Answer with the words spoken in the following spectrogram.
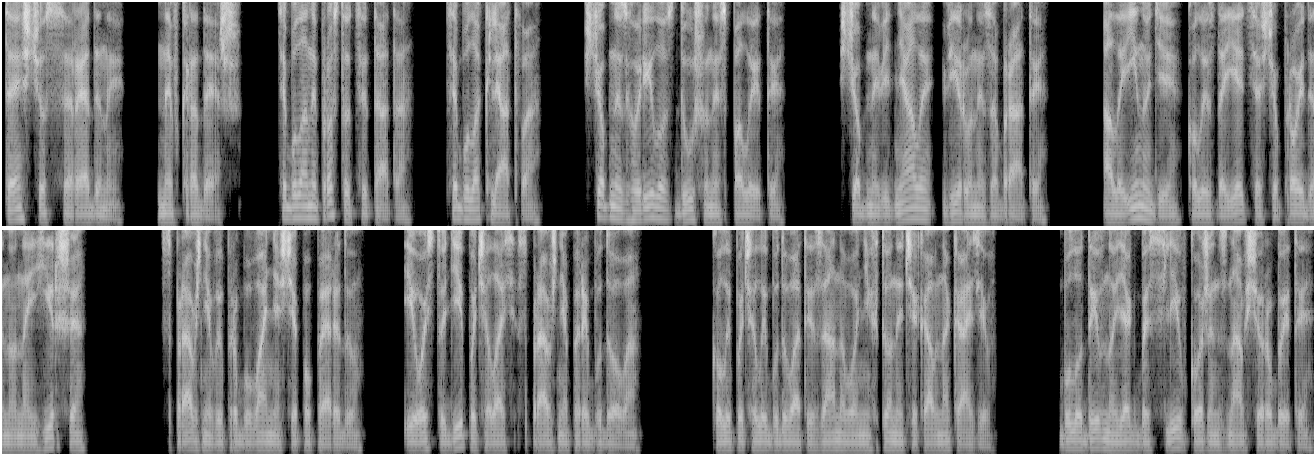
Те, що зсередини не вкрадеш. Це була не просто цитата, це була клятва щоб не згоріло, душу не спалити, щоб не відняли, віру не забрати. Але іноді, коли здається, що пройдено найгірше, справжнє випробування ще попереду. І ось тоді почалась справжня перебудова. Коли почали будувати заново, ніхто не чекав наказів. Було дивно, як без слів кожен знав, що робити.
